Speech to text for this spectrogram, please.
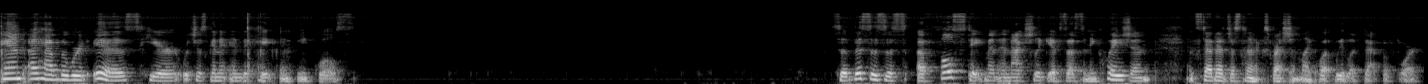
And I have the word is here, which is going to indicate an equals. So this is a, full statement and actually gives us an equation instead of just an expression like what we looked at before.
